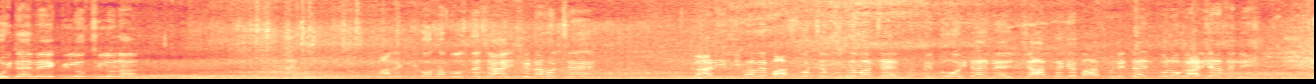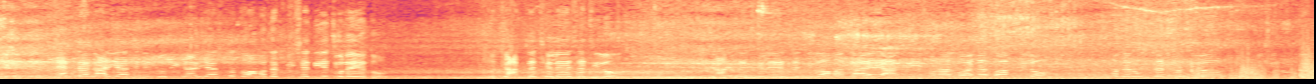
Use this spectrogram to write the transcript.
ওই টাইমে একটি লোক ছিল না। আরেকটি কথা বলতে চাই, সেটা হচ্ছে গাড়ি কীভাবে পাস করছে বুঝতে পারছেন? কিন্তু ওই টাইমে চার থেকে পাঁচ মিনিট টাইম কোনো গাড়ি আসেনি। একটা গাড়ি আসেনি, যদি গাড়ি আসতো তো আমাদের পিছে দিয়ে চলে যেত। তো চারটে ছেলে এসেছিল। চারটে ছেলে এসেছিল, আমার গায়ে আংটি, সোনার গয়না সব ছিল। ওদের উদ্দেশ্য ছিল কিছু লুটপাট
